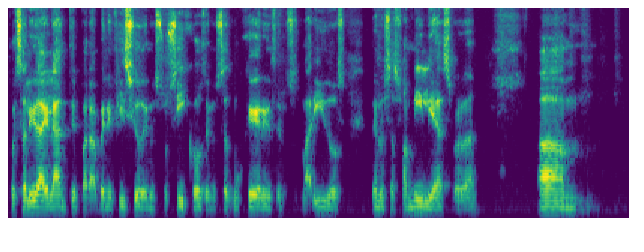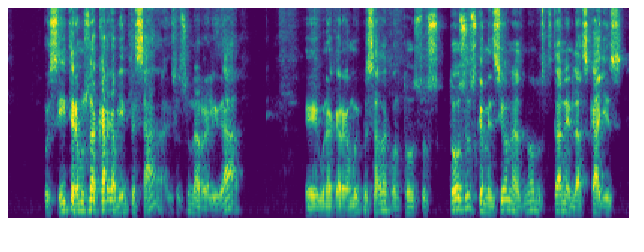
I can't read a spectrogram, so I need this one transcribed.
pues salir adelante para beneficio de nuestros hijos, de nuestras mujeres, de nuestros maridos, de nuestras familias, ¿verdad? pues sí, tenemos una carga bien pesada, eso es una realidad. Eh, una carga muy pesada con todos esos, todos esos que mencionas, ¿no? Los que están en las calles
